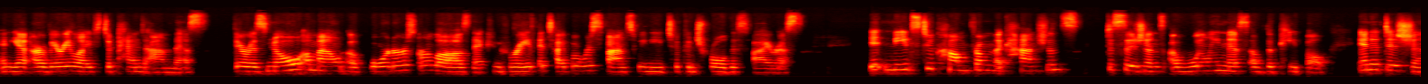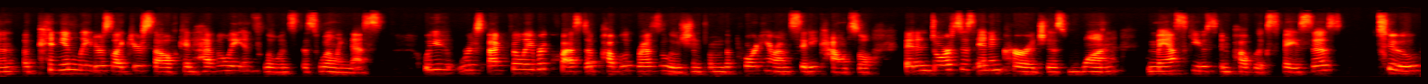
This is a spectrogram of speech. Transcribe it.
and yet our very lives depend on this. There is no amount of orders or laws that can create the type of response we need to control this virus. It needs to come from the conscience decisions of willingness of the people. In addition, opinion leaders like yourself can heavily influence this willingness. We respectfully request a public resolution from the Port Huron City Council that endorses and encourages one, mask use in public spaces, two,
